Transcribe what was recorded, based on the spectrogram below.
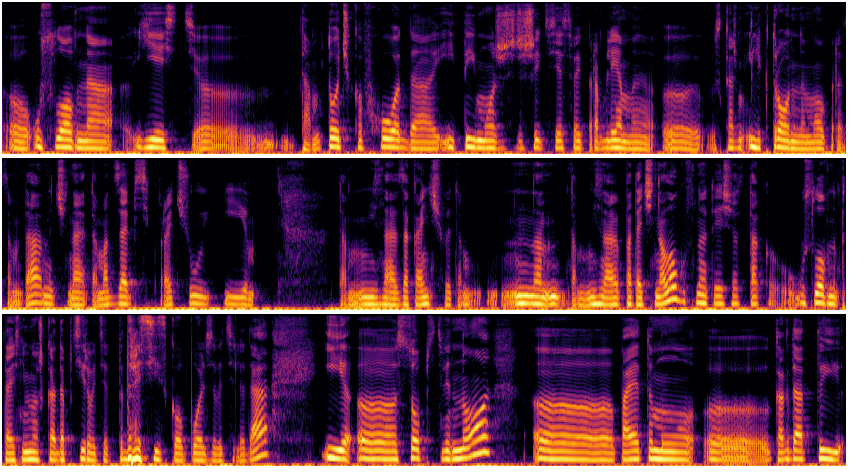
условно есть э, там точка входа, и ты можешь решить все свои проблемы, э, скажем, электронным образом, да, начиная там от записи к врачу и там, не знаю, заканчивая там, на, там, не знаю, подачей налогов, но это я сейчас так условно пытаюсь немножко адаптировать это под российского пользователя, да, и, собственно, поэтому, когда ты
